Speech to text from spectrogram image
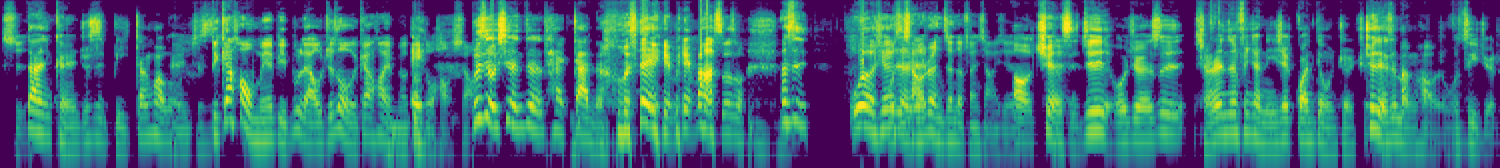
是，但可能就是比干话，可能就是比干话我们也比不了。我觉得我的干话也没有到多好笑，不是有些人真的太干了，我这也没办法说什么。但是我有些我是想要认真的分享一些哦，确实就是我觉得是想认真分享你一些观点，我觉得确实也是蛮好的，我自己觉得。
